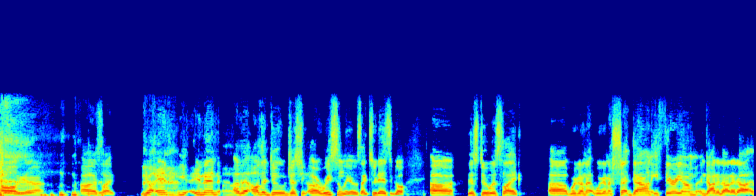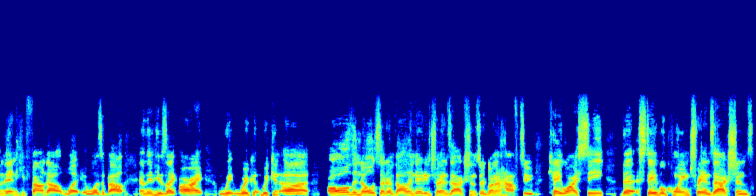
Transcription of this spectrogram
oh yeah. uh, it's like yo, and and then uh, the other dude just uh, recently, it was like two days ago. Uh, this dude was like, uh, "We're gonna we're gonna shut down Ethereum and da da da da da," and then he found out what it was about, and then he's like, "All right, we we can we can." Uh, all the nodes that are validating transactions are going to have to KYC the stablecoin transactions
